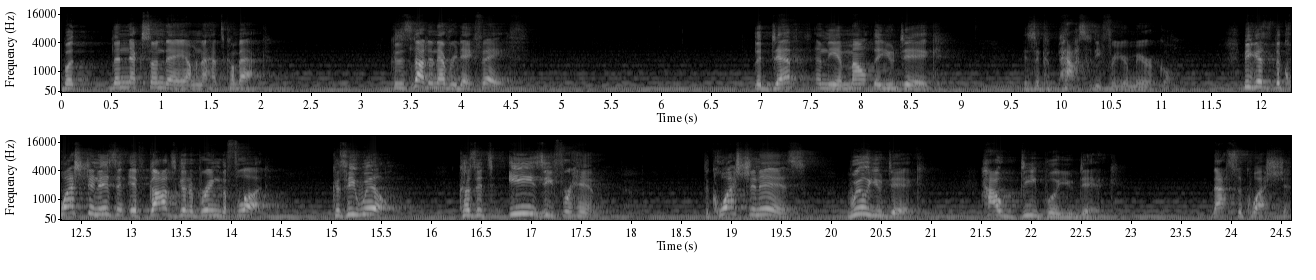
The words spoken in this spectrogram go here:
but then next Sunday I'm gonna have to come back. Because it's not an everyday faith. The depth and the amount that you dig is the capacity for your miracle. Because the question isn't if God's gonna bring the flood because He will, because it's easy for Him. The question is, will you dig? How deep will you dig? That's the question.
